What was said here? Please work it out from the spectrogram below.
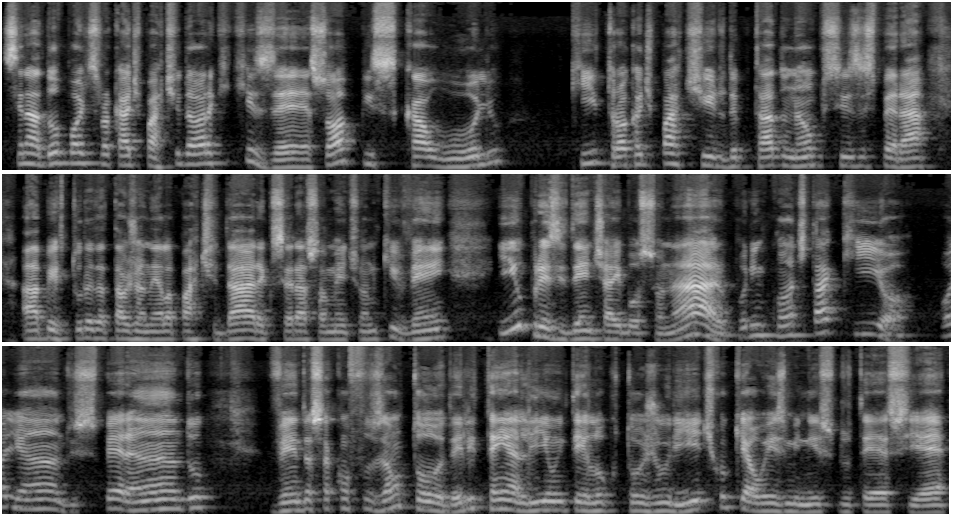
senador pode trocar de partido a hora que quiser, é só piscar o olho que troca de partido. O deputado não precisa esperar a abertura da tal janela partidária, que será somente no ano que vem. E o presidente Jair Bolsonaro, por enquanto, está aqui, ó, olhando, esperando, vendo essa confusão toda. Ele tem ali um interlocutor jurídico, que é o ex-ministro do TSE,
